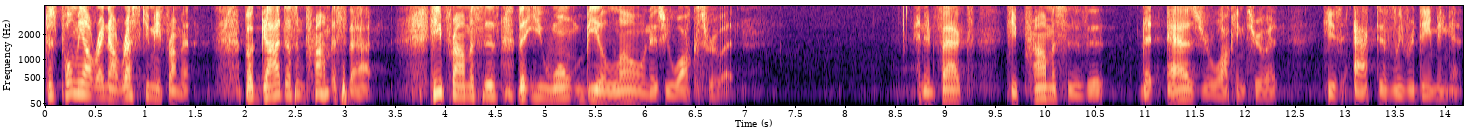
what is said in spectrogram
Just pull me out right now. Rescue me from it. But God doesn't promise that. He promises that you won't be alone as you walk through it. And in fact, he promises it that as you're walking through it, he's actively redeeming it.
